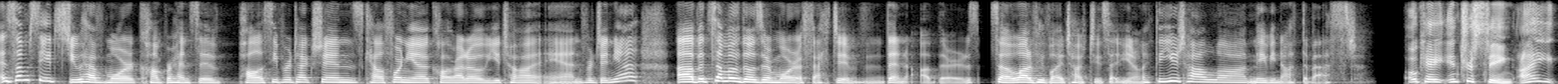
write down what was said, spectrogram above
And some states do have more comprehensive policy protections California, Colorado, Utah, and Virginia. Uh, but some of those are more effective than others. So a lot of people I talked to said, you know, like the Utah law, maybe not the best. Okay, interesting. I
